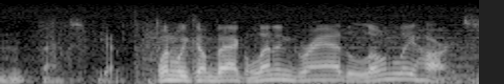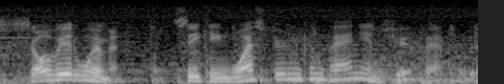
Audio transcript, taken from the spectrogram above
Mm -hmm. Thanks. You got it. When we come back, Leningrad Lonely Hearts, Soviet women seeking Western companionship after this.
